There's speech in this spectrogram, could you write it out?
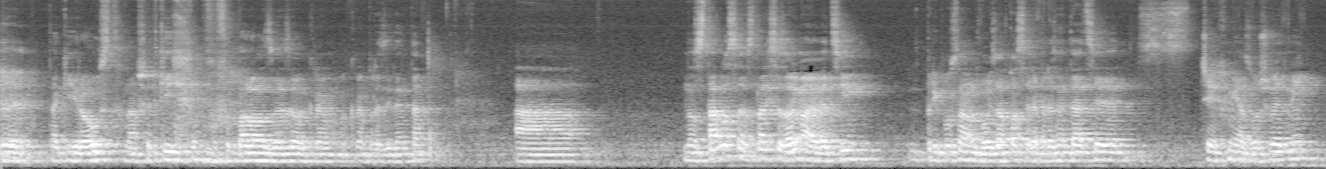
že taký roast na všetkých vo futbalovom zväze okrem, okrem prezidenta. A No stalo sa, stali sa zaujímavé veci pri poslednom dvojzápase reprezentácie s Čechmi a so Švedmi,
